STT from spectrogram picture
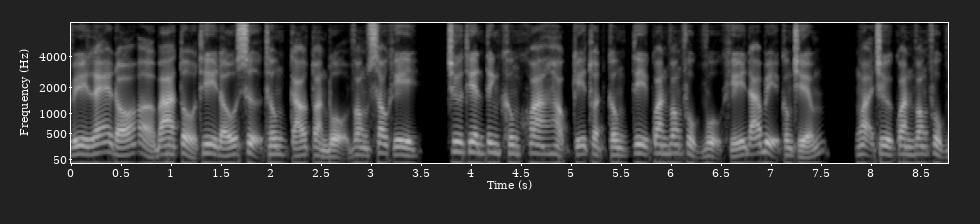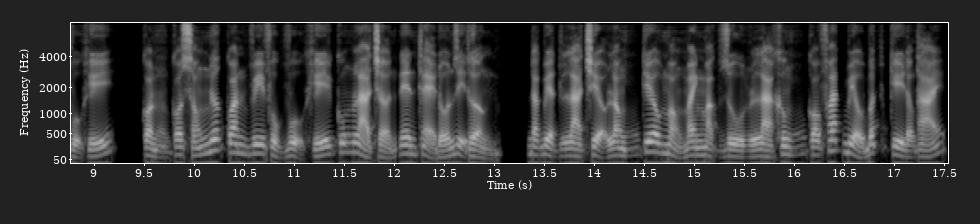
Vì lẽ đó ở ba tổ thi đấu sự thông cáo toàn bộ vòng sau khi, chư thiên tinh không khoa học kỹ thuật công ty quan vong phục vũ khí đã bị công chiếm, ngoại trừ quan vong phục vũ khí, còn có sóng nước quan vi phục vũ khí cũng là trở nên thẻ đốn dị thường, đặc biệt là triệu long tiêu mỏng manh mặc dù là không có phát biểu bất kỳ động thái,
